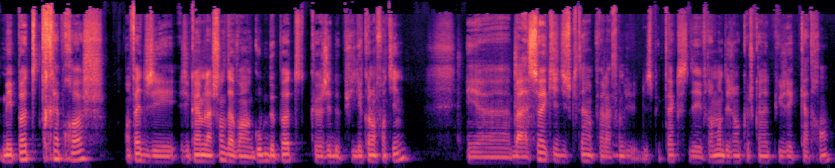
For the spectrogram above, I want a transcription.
Mes potes très proches, en fait, j'ai quand même la chance d'avoir un groupe de potes que j'ai depuis l'école enfantine. Et euh, bah, ceux avec qui je discutais un peu à la fin du, du spectacle, c'est vraiment des gens que je connais depuis que j'ai 4 ans.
